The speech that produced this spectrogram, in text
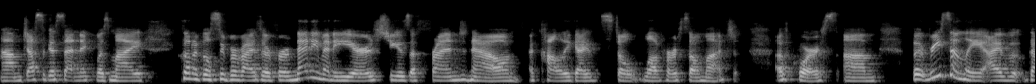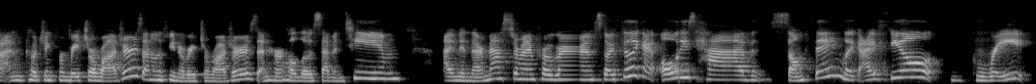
Um, Jessica Setnick was my clinical supervisor for many, many years. She is a friend now, a colleague. I still love her so much, of course. Um, but recently, I've gotten coaching from Rachel Rogers. I don't know if you know Rachel Rogers and her Hello Seven team. I'm in their mastermind program. So I feel like I always have something. Like I feel great.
